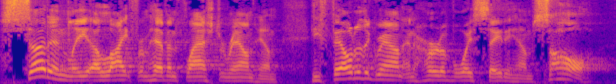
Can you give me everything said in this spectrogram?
suddenly a light from heaven flashed around him. He fell to the ground and heard a voice say to him, Saul,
